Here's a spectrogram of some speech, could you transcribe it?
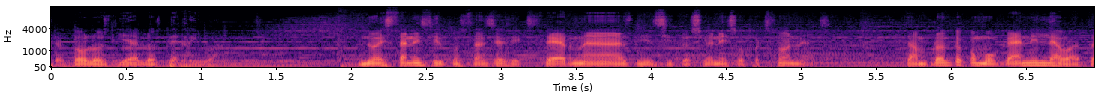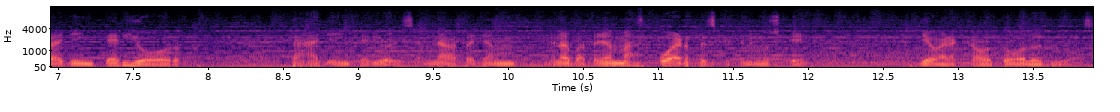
pero todos los días los derribamos. No están en circunstancias externas ni en situaciones o personas. Tan pronto como ganen la batalla interior, la batalla interior, esa es la batalla, una de las batallas más fuertes que tenemos que llevar a cabo todos los días.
